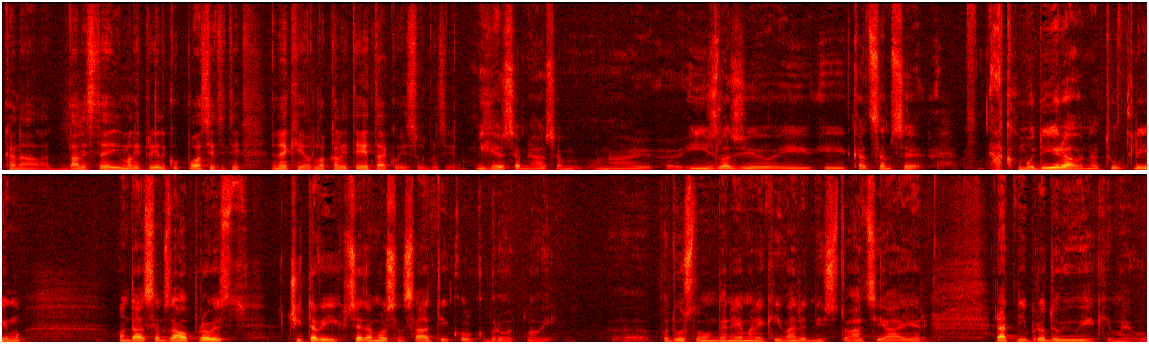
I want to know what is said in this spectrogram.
kanala? Da li ste imali priliku posjetiti neke od lokaliteta koji su u blizini? Jesam, ja sam onaj, i izlazio i, i kad sam se akomodirao na tu klimu, onda sam znao provesti čitavih 7-8 sati koliko brod plovi pod uslovom da nema nekih vanrednih situacija, jer ratni brodovi uvijek imaju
